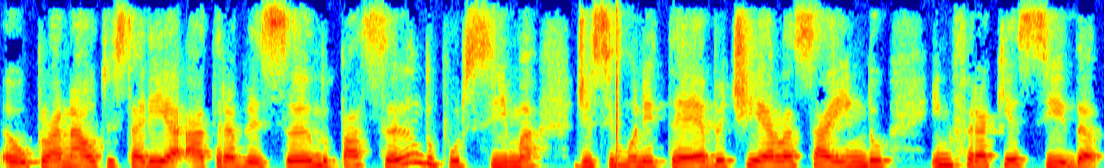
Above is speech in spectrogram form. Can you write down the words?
uh, o Planalto estaria atravessando, passando por cima de Simone Tebet e ela saindo enfraquecida.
